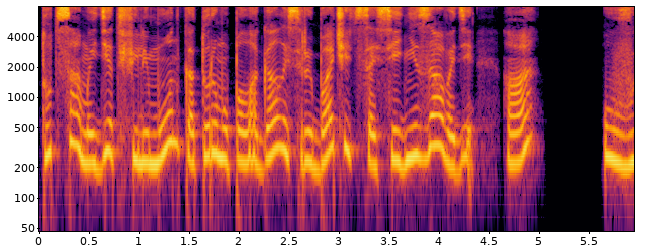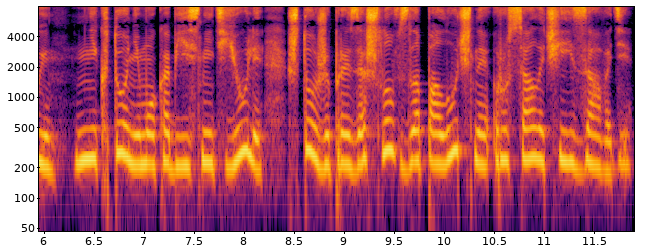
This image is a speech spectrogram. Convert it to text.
Тот самый дед Филимон, которому полагалось рыбачить в соседней заводе, а? Увы, никто не мог объяснить Юле, что же произошло в злополучной русалочьей заводе.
